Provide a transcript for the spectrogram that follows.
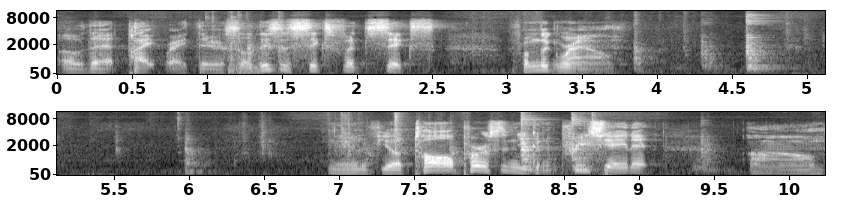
of that pipe right there. So this is six foot six from the ground. And if you're a tall person, you can appreciate it. Um,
